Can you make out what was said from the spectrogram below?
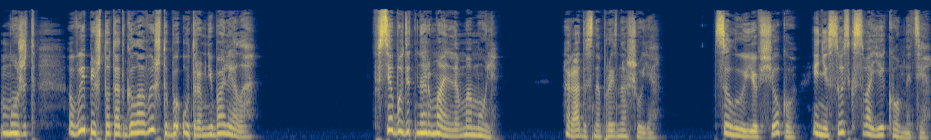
Может, выпей что-то от головы, чтобы утром не болело?» «Все будет нормально, мамуль», – радостно произношу я. Целую ее в щеку и несусь к своей комнате.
